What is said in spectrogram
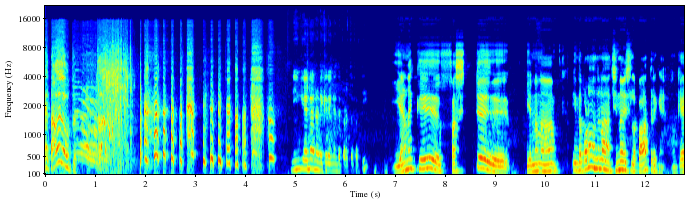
என் தலையில ஊத்து. நீங்க என்ன நினைக்கிறீங்க இந்த படத்தை பத்தி? எனக்கு ஃபர்ஸ்ட் என்னன்னா இந்த படம் வந்து நான் சின்ன வயசுல பார்த்திருக்கேன் ஓகே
